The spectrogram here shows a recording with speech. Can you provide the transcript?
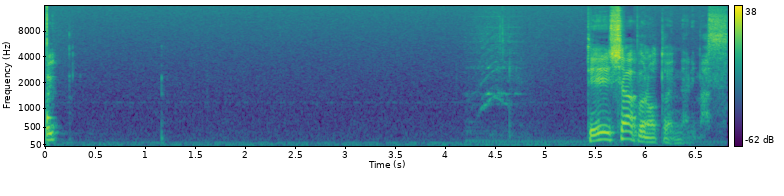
はい D シャープの音になります。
